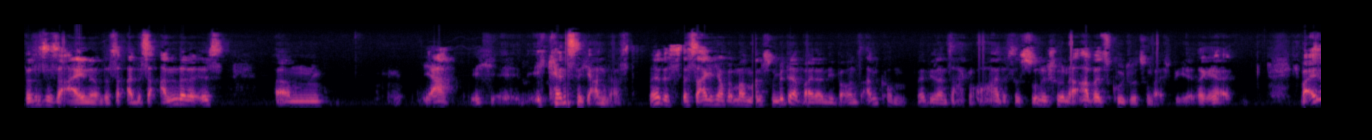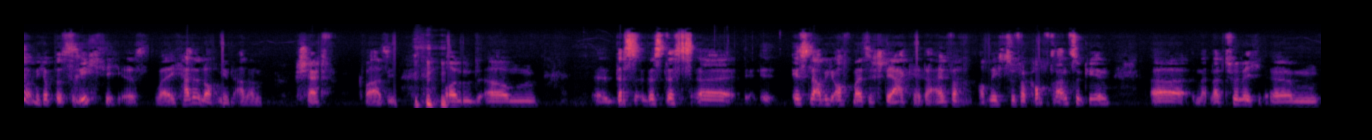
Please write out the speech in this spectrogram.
das ist das eine. Und das, das andere ist, ähm, ja, ich, ich kenne es nicht anders. Ne? Das, das sage ich auch immer manchen Mitarbeitern, die bei uns ankommen, ne? die dann sagen, oh, das ist so eine schöne Arbeitskultur zum Beispiel. Ich, sage, ja, ich weiß auch nicht, ob das richtig ist, weil ich hatte noch nie einen anderen Chef quasi. Und ähm, das, das, das äh, ist, glaube ich, oftmals eine Stärke, da einfach auch nicht zu verkopft ranzugehen. Äh, natürlich ähm,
